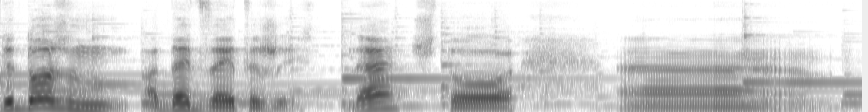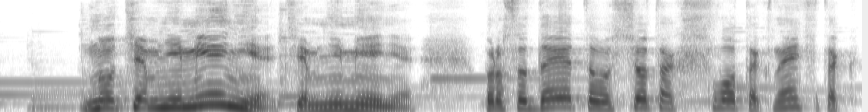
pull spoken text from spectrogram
ты должен отдать за это жизнь, да, что... А, но тем не менее, тем не менее, просто до этого все так шло, так, знаете, так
